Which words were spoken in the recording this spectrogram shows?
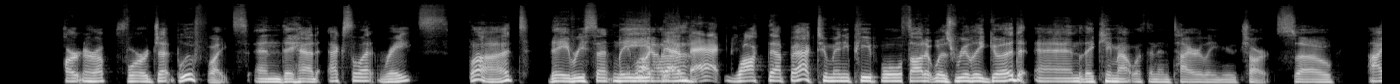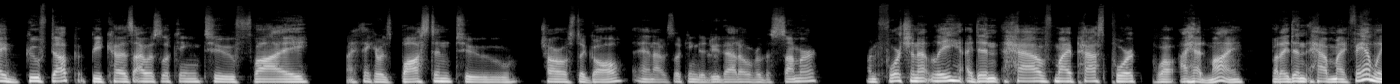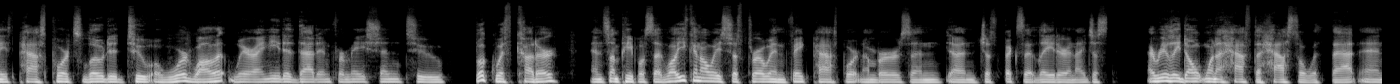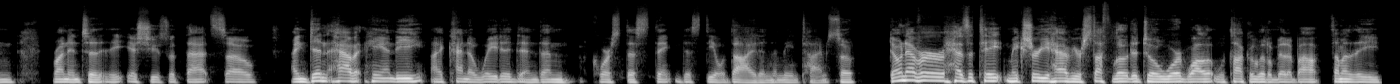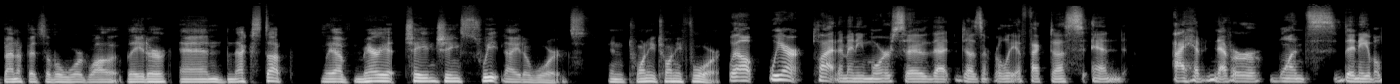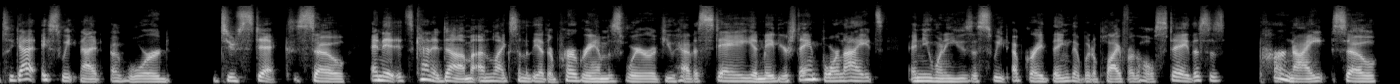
partner up for JetBlue flights and they had excellent rates, but they recently they walked, uh, that back. walked that back. Too many people thought it was really good and they came out with an entirely new chart. So I goofed up because I was looking to fly, I think it was Boston to Charles de Gaulle, and I was looking to do that over the summer. Unfortunately, I didn't have my passport. Well, I had mine, but I didn't have my family's passports loaded to AwardWallet where I needed that information to book with Qatar. And some people said, well, you can always just throw in fake passport numbers and, and just fix it later. And I just, I really don't want to have to hassle with that and run into the issues with that. So I didn't have it handy. I kind of waited. And then of course this thing, this deal died in the meantime. So don't ever hesitate. Make sure you have your stuff loaded to a AwardWallet. We'll talk a little bit about some of the benefits of a AwardWallet later. And next up, we have Marriott changing Suite Night Awards in 2024? Well, we aren't platinum anymore, so that doesn't really affect us. And I have never once been able to get a Suite Night award to stick. So And it, it's kind of dumb, unlike some of the other programs where if you have a stay and maybe you're staying four nights and you want to use a suite upgrade thing that would apply for the whole stay, this is per night. So,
